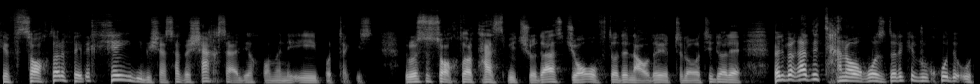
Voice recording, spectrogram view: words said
که ساختار فعلی خیلی بیش از به شخص علی خامنه ای متکی است. درست ساختار تثبیت شده است جا افتاده نهادهای اطلاعاتی داره ولی به قدر تناقض داره که رو خود او.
